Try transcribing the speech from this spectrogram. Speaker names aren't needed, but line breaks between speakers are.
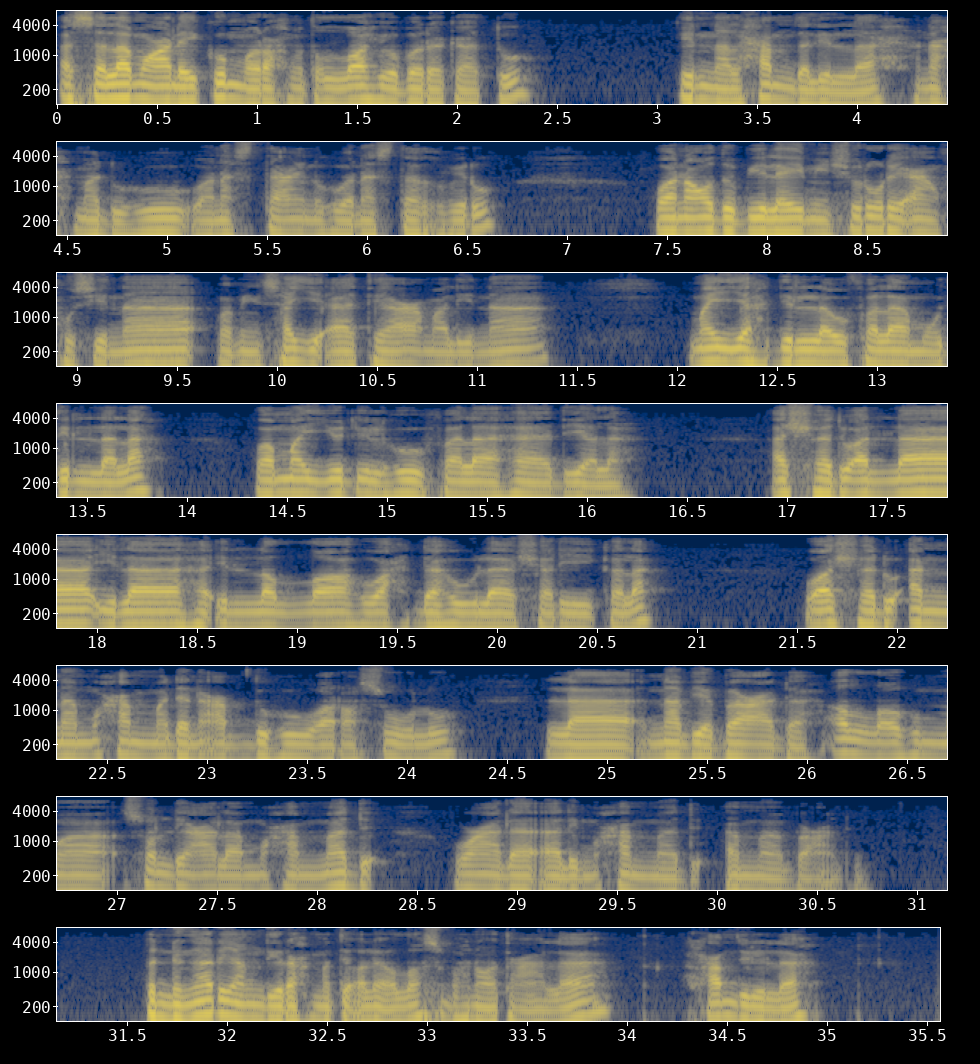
Assalamualaikum warahmatullahi wabarakatuh. Innal hamdalillah nahmaduhu wa nasta'inuhu wa nastaghfiruh wa na'udzu billahi min syururi anfusina wa min sayyiati a'malina may yahdihillahu fala mudhillalah wa may yudlilhu fala hadiyalah. Ashhadu an la ilaha illallah wahdahu la syarikalah wa ashhadu anna Muhammadan abduhu wa rasuluh la nabiyya ba'dah. Allahumma shalli ala Muhammad wa ala ali Muhammad amma ba'du. Pendengar yang dirahmati oleh Allah Subhanahu wa taala, alhamdulillah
